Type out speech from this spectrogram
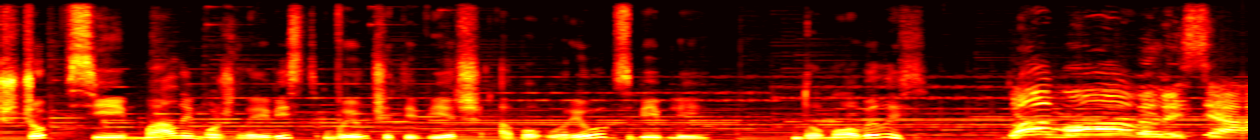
щоб всі мали можливість вивчити вірш або уривок з Біблії. Домовились? Домовилися!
